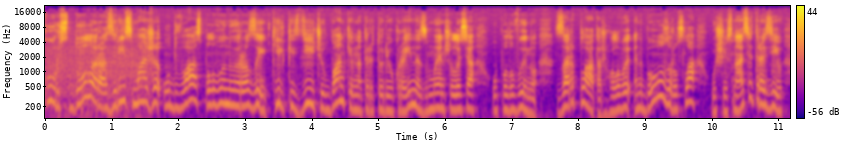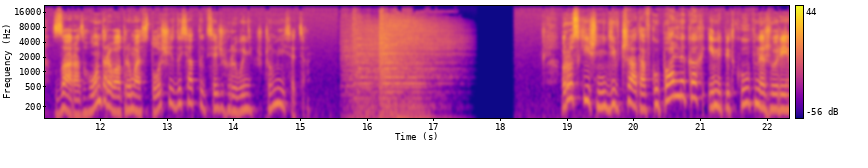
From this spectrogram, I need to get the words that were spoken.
курс долара зріс майже у два з половиною рази. Кількість діючих банків на території України зменшилося у половину. Зарплата ж голови НБУ зросла у 16 разів. Зараз Гонтарева отримає 160 тисяч гривень щомісяця. Розкішні дівчата в купальниках і непідкупне журі.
